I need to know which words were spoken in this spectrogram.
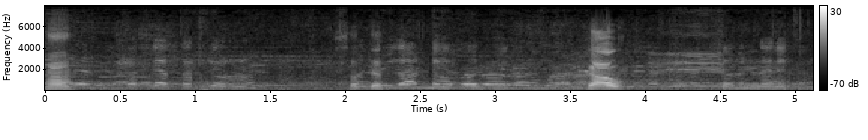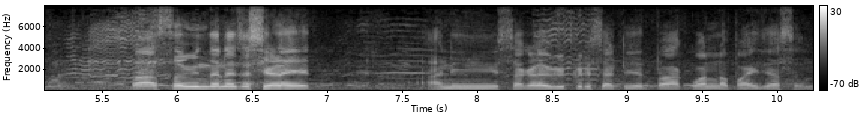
हां. सत्याहत्तर गाव? पहा संविधानाच्या शेळ्या आहेत आणि सगळ्या विक्रीसाठी आहेत. पहा कोणाला पाहिजे असेल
